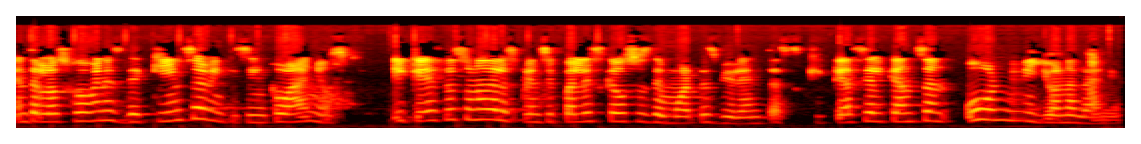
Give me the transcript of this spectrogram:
entre los jóvenes de 15 a 25 años y que esta es una de las principales causas de muertes violentas, que casi alcanzan un millón al año.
